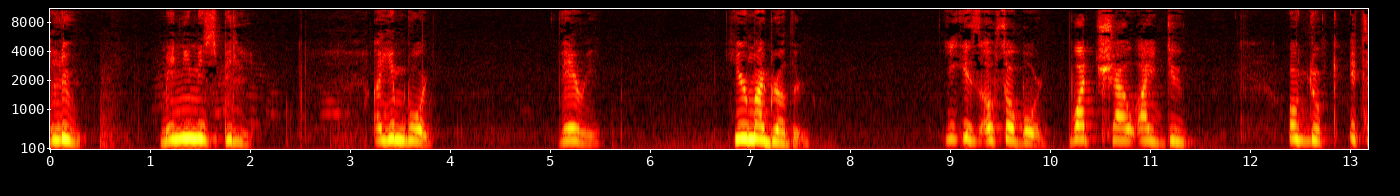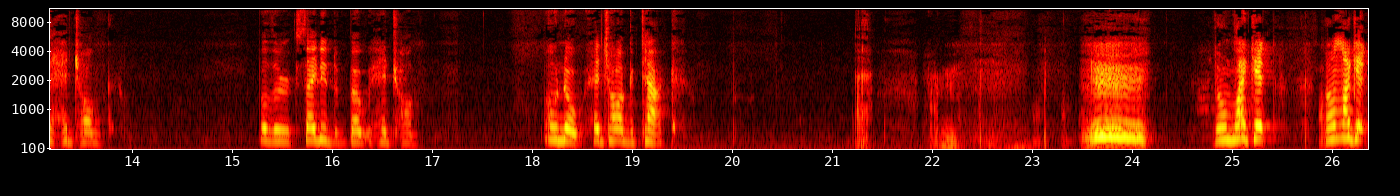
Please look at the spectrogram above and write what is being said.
Hello, my name is Bill. I am bored. Very. Hear my brother. He is also bored. What shall I do? Oh, look, it's a hedgehog. Brother excited about hedgehog. Oh no, hedgehog attack. Don't like it. Don't like it.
